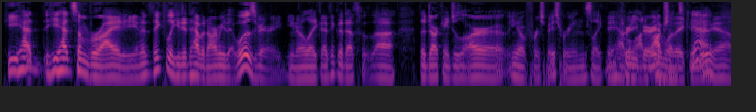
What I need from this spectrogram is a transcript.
he had he had some variety. And thankfully he did have an army that was varied. You know like i think the death uh the dark angels are uh, you know for space marines like they have Pretty a lot of options what they can yeah. do, yeah.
